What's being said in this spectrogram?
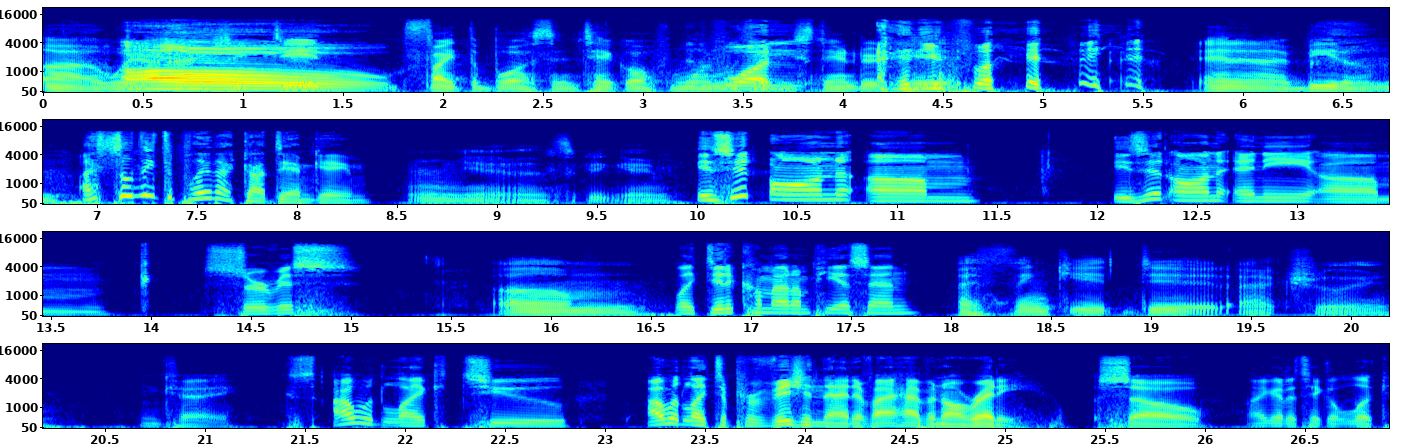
uh, where I Oh. actually did fight the boss and take off one, with One. every standard hit, and then I beat him. I still need to play that goddamn game. Mm, yeah, it's a good game. Is it on um is it on any um service? Um, Like did it come out on PSN? I think it did actually. Okay. Cuz I would like to I would like to provision that if I haven't already. So, I got to take a look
